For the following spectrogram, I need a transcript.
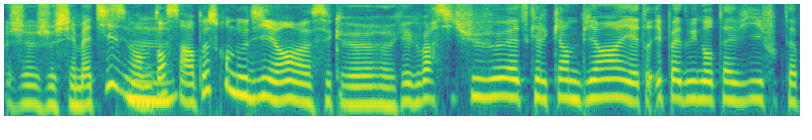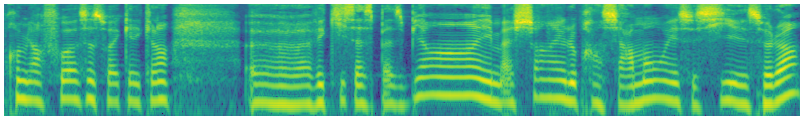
je, schématise, mais en même temps, mhm. c'est un peu ce qu'on nous dit. Hein. C'est que quelque part, si tu veux être quelqu'un de bien et être épanoui dans ta vie, il faut que ta première fois, ce soit quelqu'un euh, avec qui ça se passe bien, et machin, et le prince charmant, et ceci et cela.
